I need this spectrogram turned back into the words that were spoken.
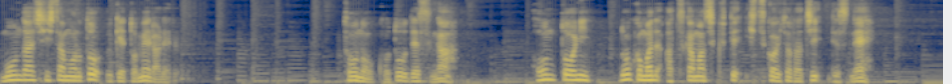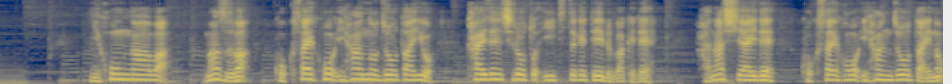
問題視したものと受け止められる。とのことですが、本当にどこまで厚かましくてしつこい人たちですね。日本側は、まずは国際法違反の状態を改善しろと言い続けているわけで、話し合いで国際法違反状態の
